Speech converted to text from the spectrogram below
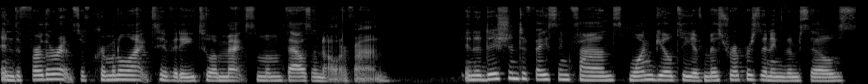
in the furtherance of criminal activity to a maximum $1,000 fine. In addition to facing fines, one guilty of misrepresenting themselves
